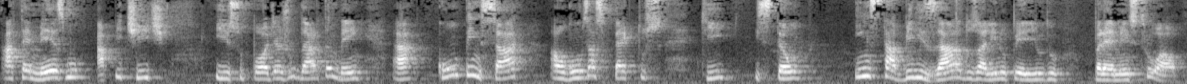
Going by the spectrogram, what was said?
até mesmo apetite. E isso pode ajudar também a compensar alguns aspectos que estão instabilizados ali no período pré-menstrual.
